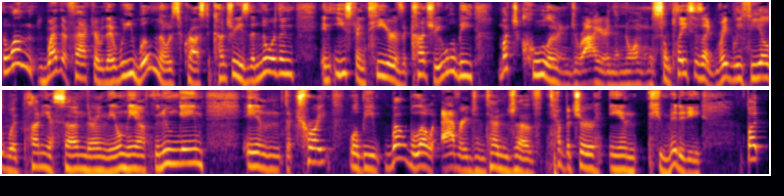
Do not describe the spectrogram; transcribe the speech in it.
The one weather factor that we will notice across the country is the northern and eastern tier of the country will be much cooler and drier than normal. So places like Wrigley Field with plenty of sun during the only afternoon game in Detroit will be well below average in terms of temperature and humidity. But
